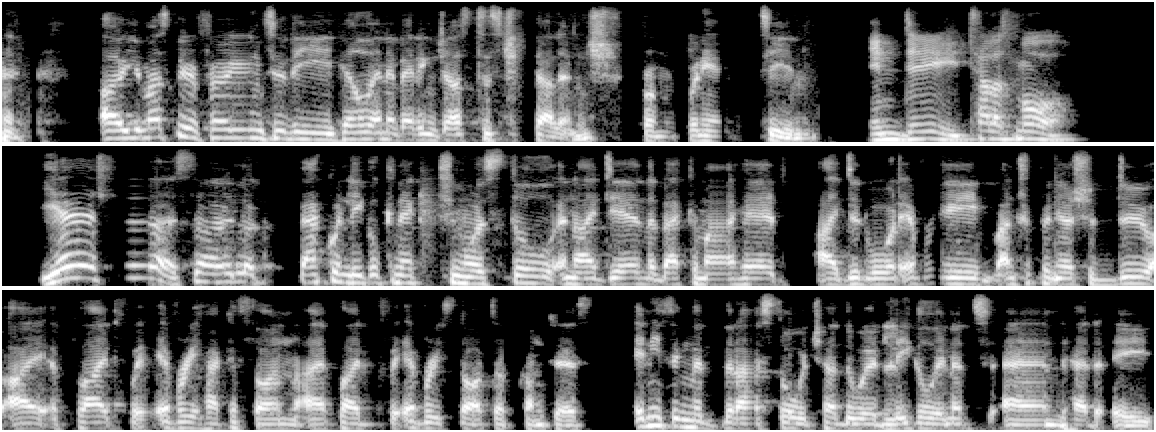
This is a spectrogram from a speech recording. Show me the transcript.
oh, you must be referring to the HiiL Innovating Justice Challenge from 2018. Indeed. Tell us more. Yeah, sure. So, look, back when Legal Connection was still an idea in the back of my head, I did what every entrepreneur should do. I applied for every hackathon, I applied for every startup contest, anything that, that I saw which had the word legal in it and had a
